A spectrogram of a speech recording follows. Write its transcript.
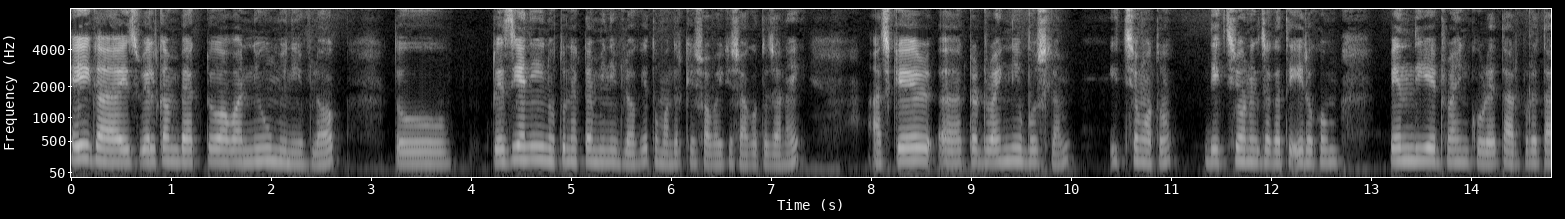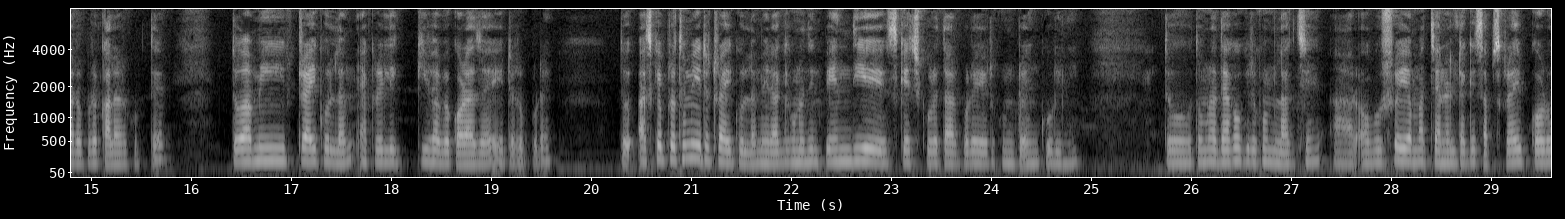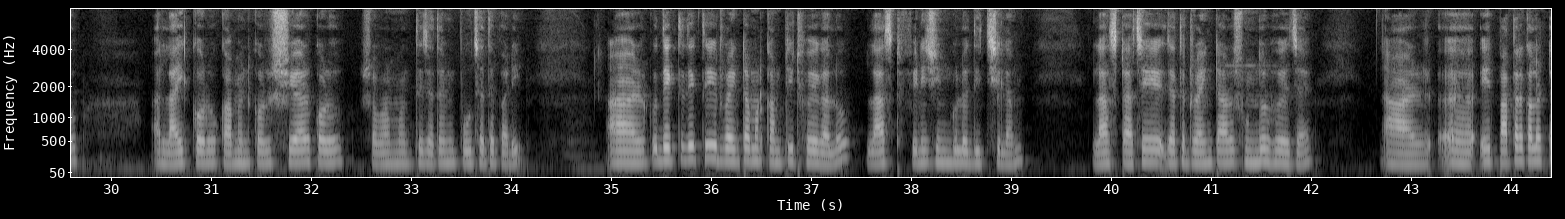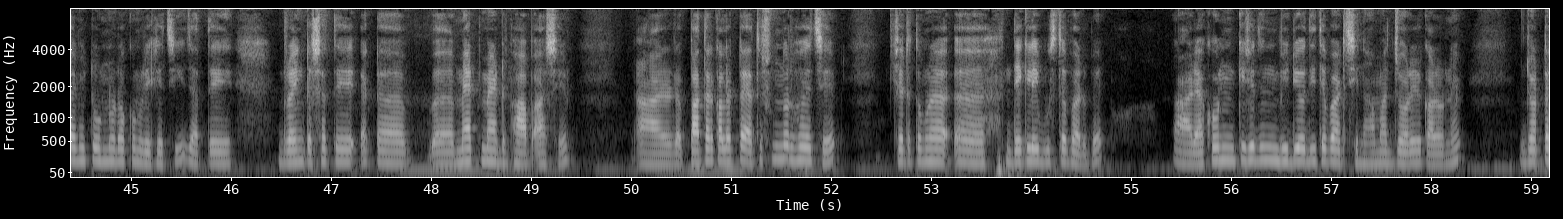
Hey guys welcome back to our new mini blog তো ক্রেজিয়ানি নতুন একটা মিনি ব্লগে তোমাদেরকে সবাইকে স্বাগত জানাই। আজকের একটা ড্রয়িং নিয়ে বসলাম, ইচ্ছে মতো। দেখছি অনেক জায়গাতে এরকম পেন দিয়ে ড্রয়িং করে, তারপরে তার উপরে কালার করতে। তো আমি ট্রাই করলাম অ্যাক্রিলিক কীভাবে করা যায় এটার উপরে। তো আজকে প্রথমেই এটা ট্রাই করলাম, এর আগে কোনোদিন পেন দিয়ে স্কেচ করে তারপরে এরকম ড্রয়িং করিনি। তো তোমরা দেখো কীরকম লাগছে, আর অবশ্যই আমার চ্যানেলটাকে সাবস্ক্রাইব করো। আর লাইক করো কমেন্ট করো শেয়ার করো সবার মধ্যে যাতে আমি পৌঁছাতে পারি। আর দেখতে দেখতে এই ড্রয়িংটা আমার কমপ্লিট হয়ে গেল। লাস্ট ফিনিশিংগুলো দিচ্ছিলাম। লাস্ট আছে যাতে ড্রয়িংটা আরও সুন্দর হয়ে যায়। আর এর পাতার কালারটা আমি একটু অন্যরকম রেখেছি যাতে ড্রয়িংটার সাথে একটা ম্যাট ম্যাট ভাব আসে। আর পাতার কালারটা এত সুন্দর হয়েছে, সেটা তোমরা দেখলেই বুঝতে পারবে। আর এখন কিছুদিন ভিডিও দিতে পারছি না আমার জ্বরের কারণে। জ্বরটা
